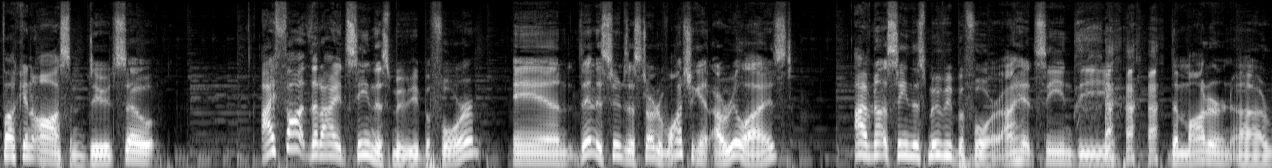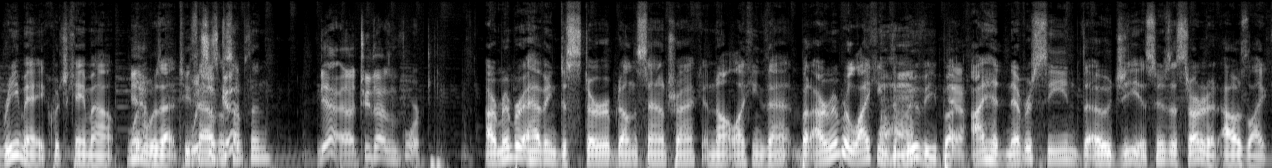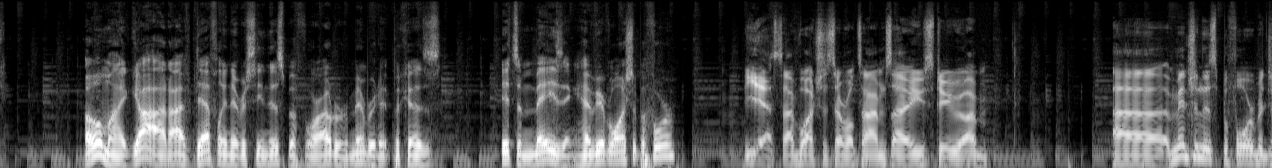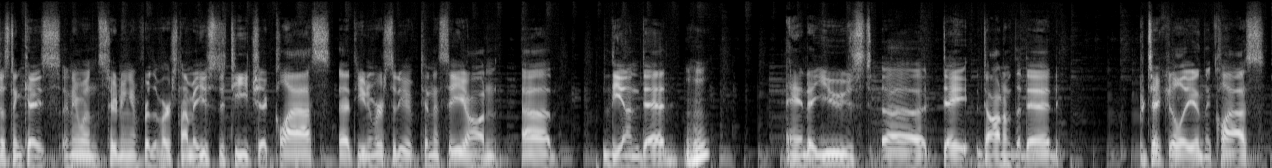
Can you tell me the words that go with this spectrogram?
fucking awesome, dude. So I thought that I had seen this movie before, and then as soon as I started watching it, I realized I've not seen this movie before. I had seen the the modern uh, remake, which came out. When Yeah, was that? Two thousand something. Yeah, uh, 2004. I remember it having Disturbed on the soundtrack and not liking that, but I remember liking the Uh-huh. movie, but Yeah. I had never seen the OG. As soon as I started it, I was like, oh my God, I've definitely never seen this before. I would have remembered it because it's amazing. Have you ever watched it before? Yes, I've watched it several times. I used to um uh mentioned this before, but just in case anyone's tuning in for the first time, I used to teach a class at the University of Tennessee on uh the undead, Mm-hmm. and I used uh Day Dawn of the Dead particularly in the class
